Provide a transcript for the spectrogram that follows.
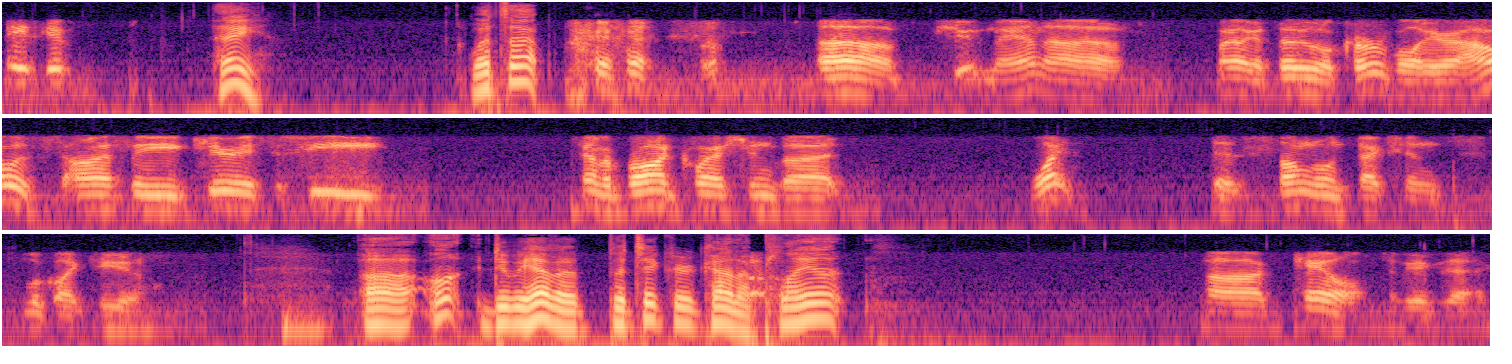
Hey, Skip. Hey, what's up? uh, shoot, man. Uh, I got a little curveball here. I was honestly curious to see kind of a broad question, but what does fungal infections look like to you? Uh, uh, do we have a particular kind of plant? Uh, kale, to be exact.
